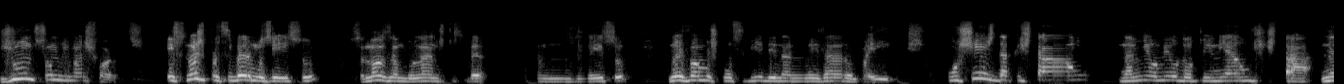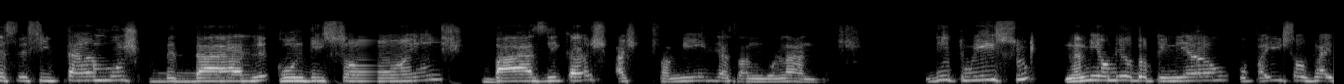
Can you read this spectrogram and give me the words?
juntos somos mais fortes. E se nós percebermos isso, se nós ambulantes percebermos isso, nós vamos conseguir dinamizar o país. O X da questão, na minha humilde opinião, está necessitamos de dar condições básicas às famílias angolanas. Dito isso, na minha humilde opinião, o país só vai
